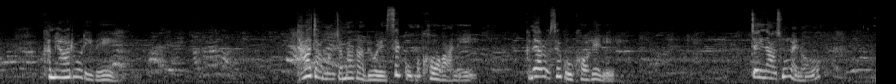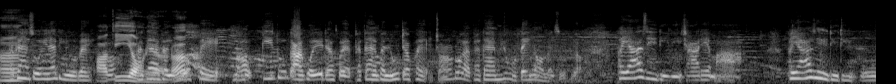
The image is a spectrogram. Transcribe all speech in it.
။ခင်ဗျားတို့တွေပဲ။ဒါကြောင့်မို့ကျမကပြောတယ်စစ်ကိုမခေါ်ပါနဲ့။ခင်ဗျားတို့စစ်ကိုခေါ်ခဲ့တယ်။ချိန်သာဆူးမယ်နော်။ ပကံဆိုရင်လည်းဒီလိုပဲအာတီးရောင်ပကံနေတာဘနော်လူးအဖွဲ့နော်ပြည်သူ့ကာကွယ်ရေးတပ်ဖွဲ့ပကံဘလူးတပ်ဖွဲ့ကျွန်တော်တို့ကပကံမျိုးကိုတိန်းတော်မယ်ဆိုပြီးတော့ဖျားစီတွေတွေခြားထဲမှာဖျားစီတွေတွေကို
